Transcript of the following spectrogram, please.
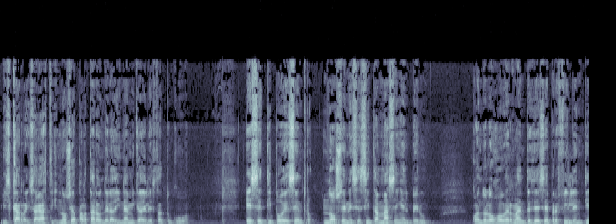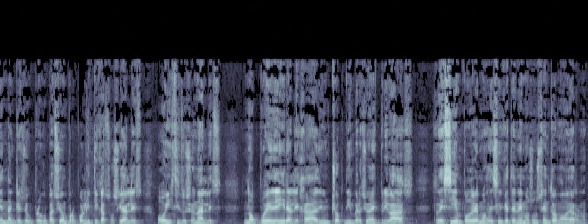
Vizcarra y Sagasti no se apartaron de la dinámica del statu quo. Ese tipo de centro no se necesita más en el Perú. Cuando los gobernantes de ese perfil entiendan que su preocupación por políticas sociales o institucionales no puede ir alejada de un shock de inversiones privadas, recién podremos decir que tenemos un centro moderno.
